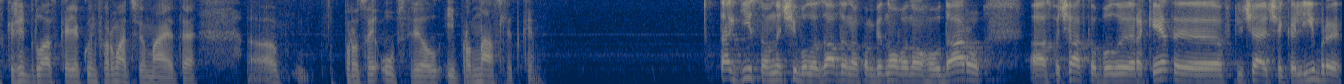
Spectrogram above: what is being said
Скажіть, будь ласка, яку інформацію маєте е, про цей обстріл і про наслідки? Так, дійсно, вночі було завдано комбінованого удару. Спочатку були ракети, включаючи калібри.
